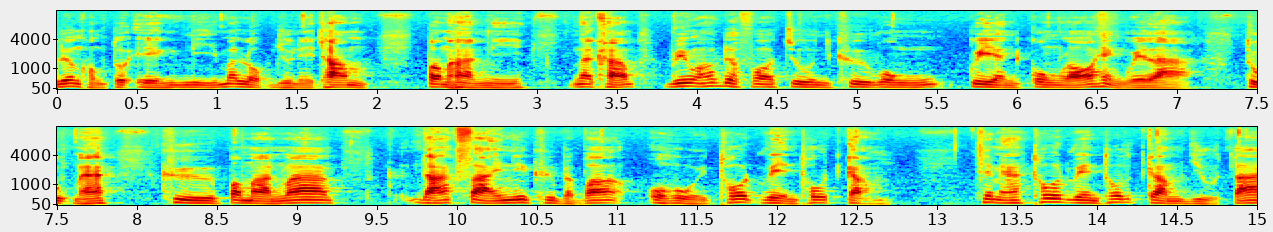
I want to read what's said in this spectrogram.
เรื่องของตัวเองหนีมาหลบอยู่ในถ้ำประมาณนี้นะครับ View of the Fortune คือวงเกวียนกงล้อแห่งเวลา ถูกไหมคือประมาณว่าดาร์กไซ e นี่คือแบบว่า โอ้โห โทษเวรโทษกรรม ใช่ไหมโทษเวรโทษกรรมอยู่ใต้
